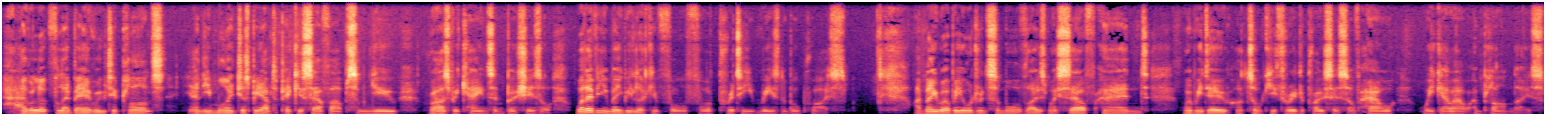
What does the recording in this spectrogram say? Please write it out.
Have a look for their bare rooted plants, and you might just be able to pick yourself up some new raspberry canes and bushes or whatever you may be looking for for a pretty reasonable price. I may well be ordering some more of those myself, and when we do, I'll talk you through the process of how we go out and plant those.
